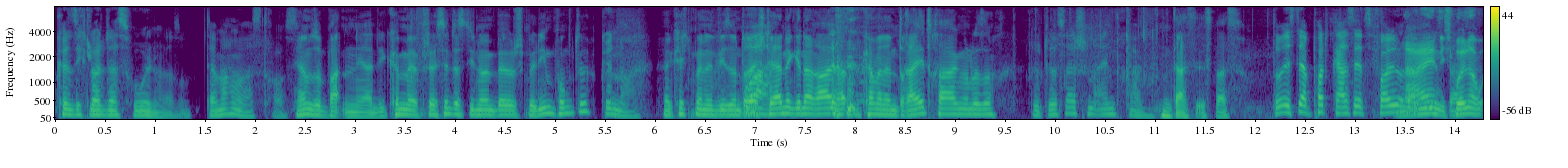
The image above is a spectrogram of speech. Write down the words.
Können sich Leute das holen oder so. Da machen wir was draus. Wir haben so Button, ja. Die können wir, vielleicht sind das die neuen Baywatch Berlin Punkte. Genau. Dann kriegt man dann wie so ein Drei-Sterne-General, kann man dann drei tragen oder so. Du darfst ja schon eintragen. Das ist was. So ist der Podcast jetzt voll? Nein, ich wollte noch,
